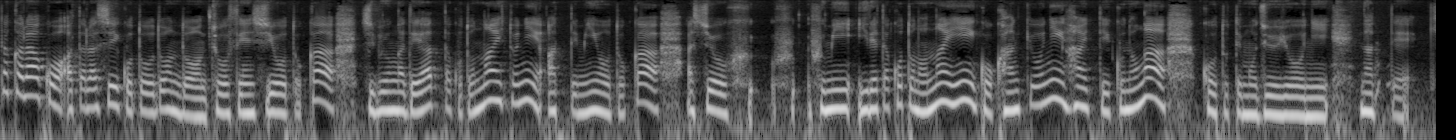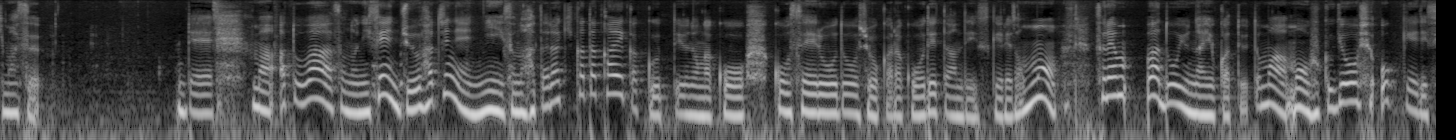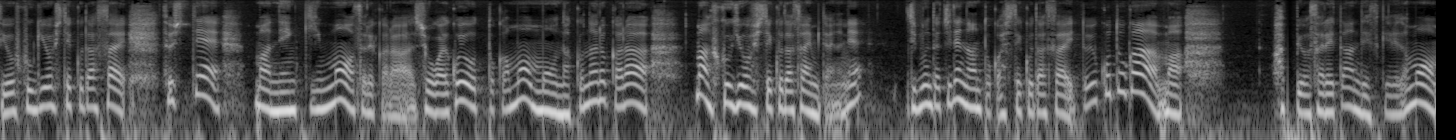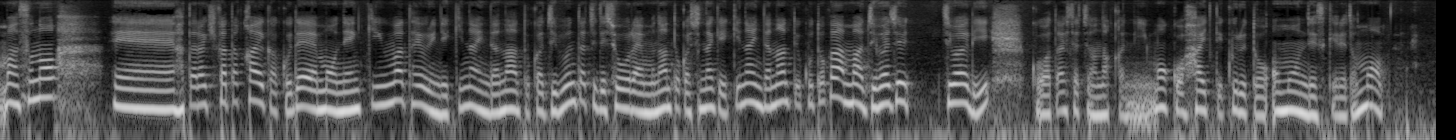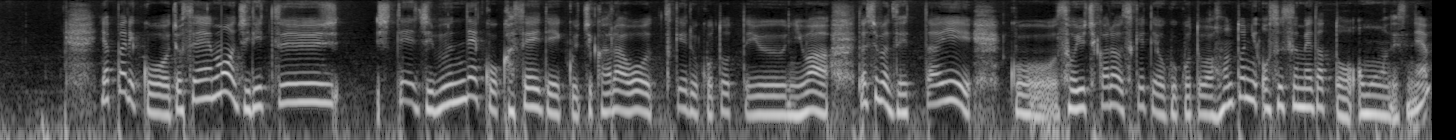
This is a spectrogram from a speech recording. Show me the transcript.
だから、こう、新しいことをどんどん挑戦しようとか、自分が出会ったことない人に会ってみようとか、足を踏み入れたことのない、こう、環境に入っていくのが、こう、とても重要になってきます。で、まあ、あとは、その2018年に、その働き方改革っていうのが、こう、厚生労働省からこう出たんですけれども、それはどういう内容かというと、まあ、もう副業 OK ですよ、副業してください。そして、まあ、年金も、それから障害雇用とかももうなくなるから、まあ、副業してくださいみたいなね。自分たちで何とかしてくださいということが、まあ、発表されたんですけれども、まあ、その、えー、働き方改革でもう年金は頼りにできないんだなとか、自分たちで将来も何とかしなきゃいけないんだなということが、まあ、じわじじわりこう私たちの中にもこう入ってくると思うんですけれどもやっぱりこう女性も自立して自分でこう稼いでいく力をつけることっていうには私は絶対こうそういう力をつけておくことは本当におすすめだと思うんですね。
